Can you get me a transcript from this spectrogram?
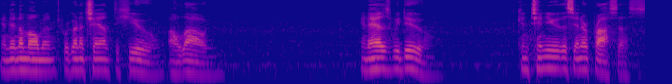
And in a moment, we're going to chant the HU out loud. And as we do, continue this inner process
